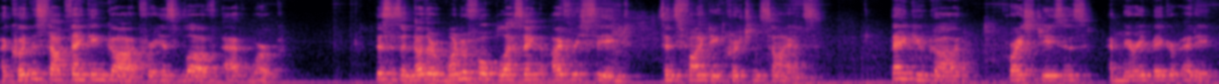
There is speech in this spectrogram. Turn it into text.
I couldn't stop thanking God for His love at work. This is another wonderful blessing I've received since finding Christian Science. Thank you, God, Christ Jesus, and Mary Baker Eddy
